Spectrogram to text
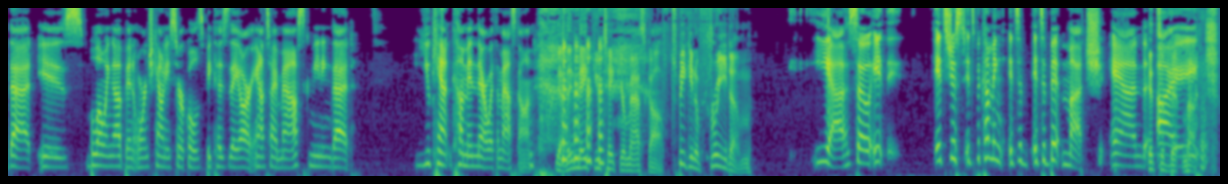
that is blowing up in Orange County circles because they are anti-mask, meaning that you can't come in there with a mask on. Yeah, they make you take your mask off. Speaking of freedom, Yeah, so it it's just it's becoming it's a it's a bit much and it's a I bit much.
